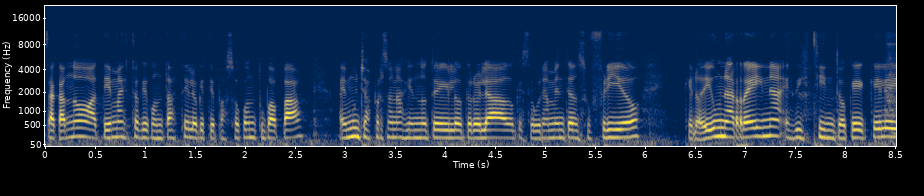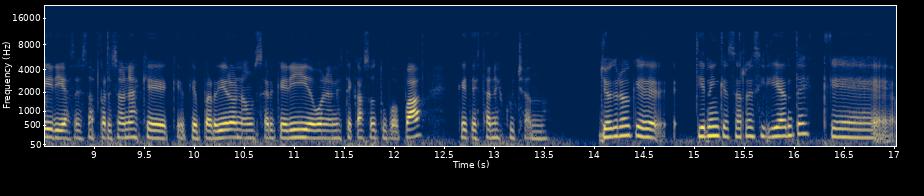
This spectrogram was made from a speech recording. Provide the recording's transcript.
sacando a tema esto que contaste, lo que te pasó con tu papá, hay muchas personas viéndote del otro lado que seguramente han sufrido. Que lo diga una reina es distinto. ¿Qué, le dirías a esas personas que, perdieron a un ser querido, bueno, en este caso tu papá, que te están escuchando? Yo creo que tienen que ser resilientes, que,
